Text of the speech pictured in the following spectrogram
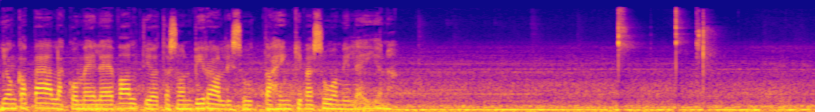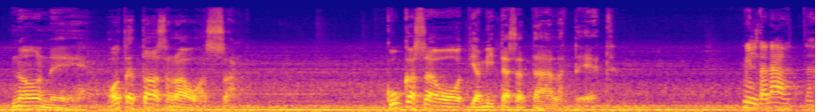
jonka päällä komeilee valtiotason virallisuutta henkivä suomileijona. No niin, otetaan rauhassa. Kuka sä oot ja mitä sä täällä teet? Miltä näyttää?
